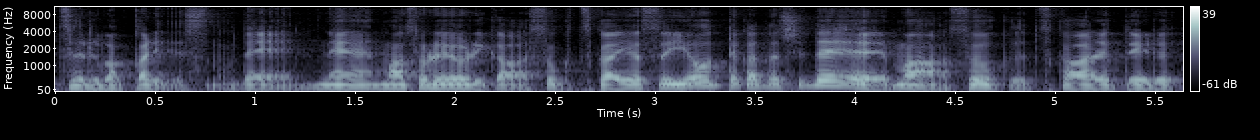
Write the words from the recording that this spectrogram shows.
ツールばっかりですので、ね、まあ、それよりかはすごく使いやすいよって形で、まあ、すごく使われている、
